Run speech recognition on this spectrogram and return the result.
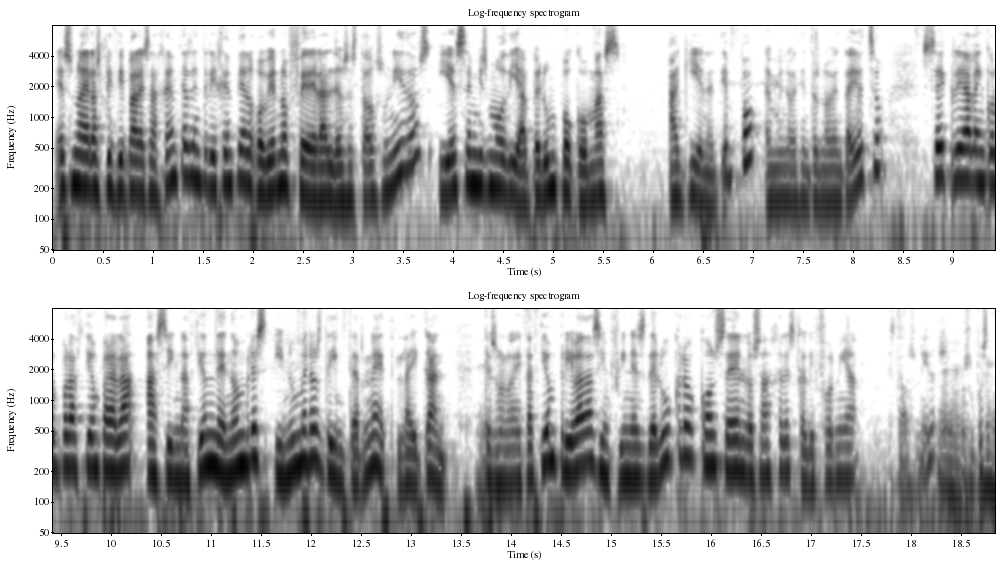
Es una de las principales agencias de inteligencia del gobierno federal de los Estados Unidos y ese mismo día, pero un poco más aquí en el tiempo, en 1998, se crea la Incorporación para la Asignación de Nombres y Números de Internet, la ICANN, que es una organización privada sin fines de lucro con sede en Los Ángeles, California, Estados Unidos, por supuesto.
